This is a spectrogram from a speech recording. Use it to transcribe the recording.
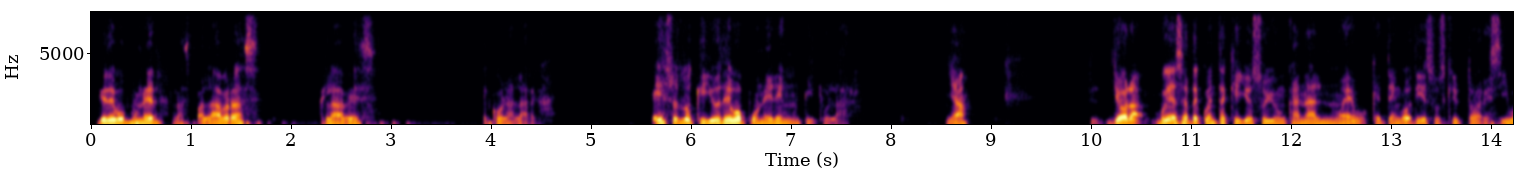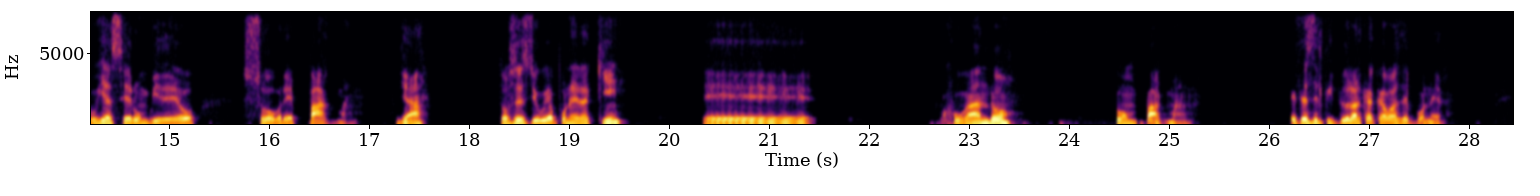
Yo debo poner las palabras claves de cola larga. Eso es lo que yo debo poner en un titular. ¿Ya? Yo ahora voy a hacer de cuenta que yo soy un canal nuevo, que tengo 10 suscriptores y voy a hacer un video sobre Pac-Man. ¿Ya? Entonces yo voy a poner aquí eh, jugando con Pac-Man. Este es el titular que acabas de poner.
